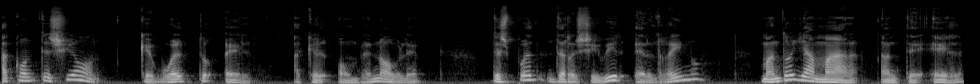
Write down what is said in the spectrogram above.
Aconteció que vuelto él, aquel hombre noble, después de recibir el reino, mandó llamar ante él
